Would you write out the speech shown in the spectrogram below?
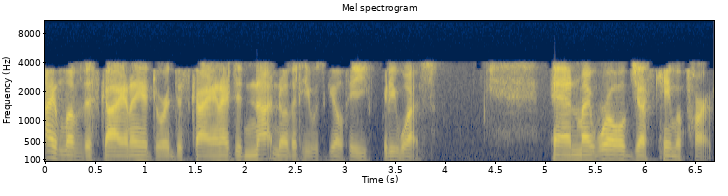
I love this guy and I adored this guy and I did not know that he was guilty, but he was. And my world just came apart.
